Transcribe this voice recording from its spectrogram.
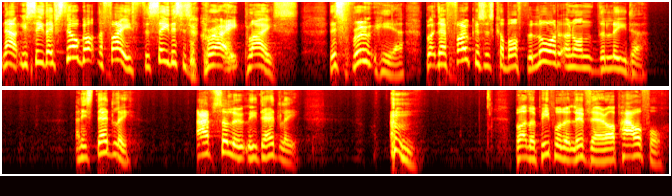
Now, you see, they've still got the faith to see this is a great place. This fruit here, but their focus has come off the Lord and on the leader. And it's deadly. Absolutely deadly. But the people that live there are powerful.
